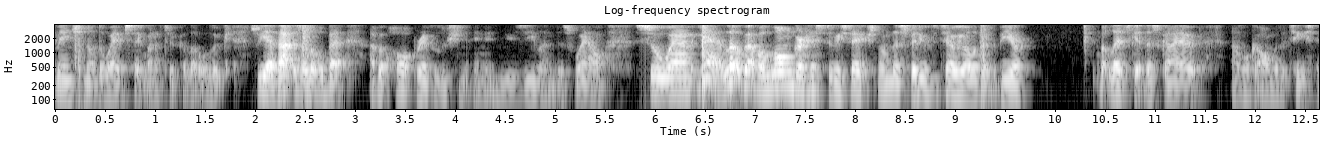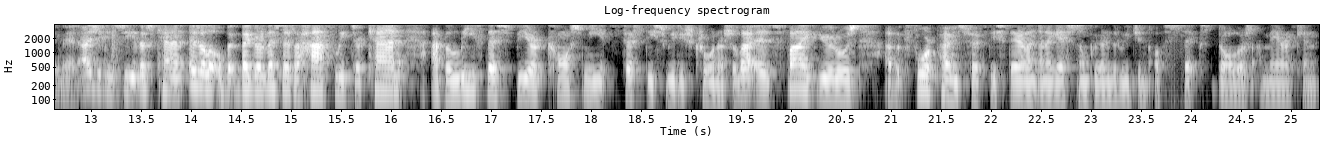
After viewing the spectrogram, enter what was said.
mentioned on the website when I took a little look. So yeah, that is a little bit about Hop Revolution in New Zealand as well. So um, yeah, a little bit of a longer history section on this video to tell you all about the beer. But let's get this guy out and we'll get on with the tasting then. As you can see, this can is a little bit bigger. This is a half litre can. I believe this beer cost me 50 Swedish kroner. So that is 5 euros, about £4.50 sterling, and I guess somewhere in the region of $6 American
